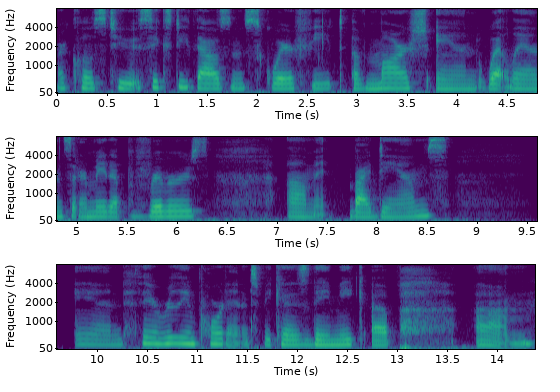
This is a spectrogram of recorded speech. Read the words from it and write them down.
are close to 60,000 square feet of marsh and wetlands that are made up of rivers um, by dams. And they're really important because they make up um,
